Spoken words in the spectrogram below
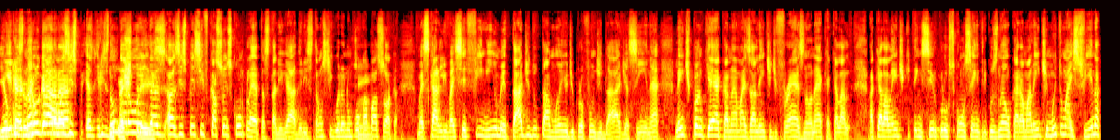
e, eu quero jogar, né? As, eles não deram ainda as, as, especificações completas, tá ligado? Eles estão segurando um pouco Sim. a paçoca. Mas, cara, ele vai ser fininho, metade do tamanho de profundidade, assim, né? Lente panqueca, não é mais a lente de Fresnel, né? Que é aquela, aquela lente que tem círculos concêntricos. Não, cara, é uma lente muito mais fina.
